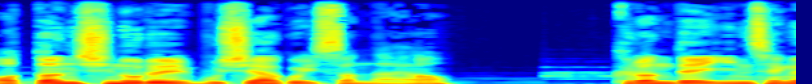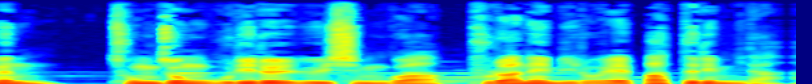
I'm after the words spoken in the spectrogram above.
어떤 신호를 무시하고 있었나요? 그런데 인생은 종종 우리를 의심과 불안의 미로에 빠뜨립니다.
